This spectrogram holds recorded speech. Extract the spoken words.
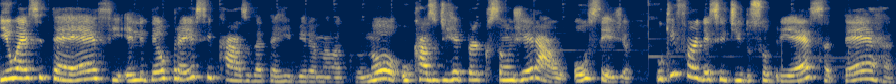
E o STF, ele deu para esse caso da terra Ribeira Malaconô o caso de repercussão geral, ou seja, o que for decidido sobre essa terra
